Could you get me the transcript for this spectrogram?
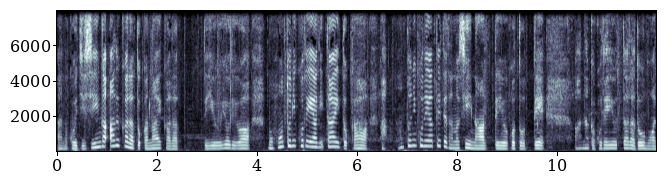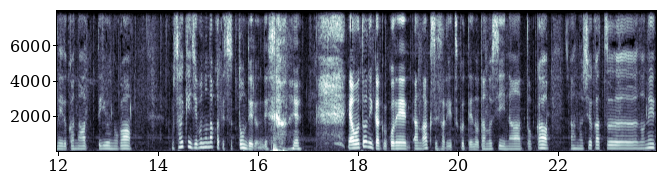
あのこういう自信があるからとかないからっていうよりはもう本当にこれやりたいとかあ本当にこれやってて楽しいなっていうことってあなんかこれ言ったらどう思われるかなっていうのがう最近自分の中ですっ飛んでるんですよね。いやもうとにかくこれあのアクセサリー作ってるの楽しいなとかあの就活のね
